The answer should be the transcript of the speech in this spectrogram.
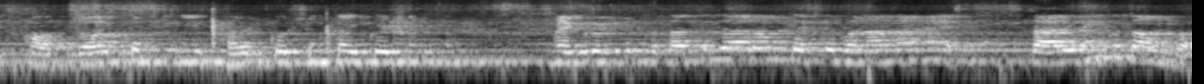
इसको आप सॉल्व कर लीजिए थर्ड क्वेश्चन का इक्वेशन है। मैं इक्वेशन बताते जा रहा हूँ, कैसे बनाना है। सारे नहीं बताऊँगा।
